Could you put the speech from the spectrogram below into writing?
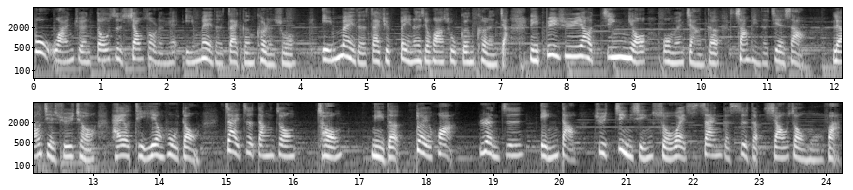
不完全都是销售人员一昧的在跟客人说。一昧的再去背那些话术跟客人讲，你必须要经由我们讲的商品的介绍、了解需求，还有体验互动，在这当中，从你的对话、认知、引导去进行所谓三个四的销售魔法。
